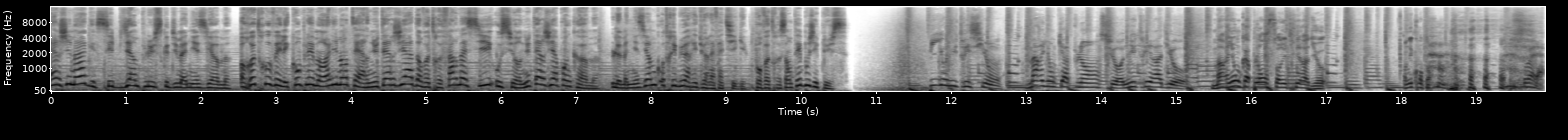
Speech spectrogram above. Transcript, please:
Ergimag, c'est bien plus que du magnésium. Retrouvez les compléments alimentaires Nutergia dans votre pharmacie ou sur nutergia.com. Le magnésium contribue à réduire la fatigue. Pour votre santé, bougez plus. Bio Nutrition, Marion Caplan sur Nutri Radio. Marion Caplan sur Nutri Radio. On est content. voilà.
